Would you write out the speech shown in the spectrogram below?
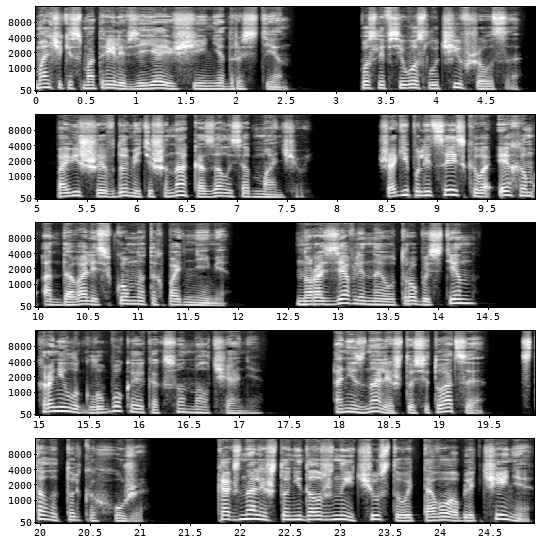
Мальчики смотрели в зияющие недра стен. После всего случившегося повисшая в доме тишина казалась обманчивой. Шаги полицейского эхом отдавались в комнатах под ними, но разъявленная утроба стен хранила глубокое, как сон, молчание. Они знали, что ситуация стала только хуже. Как знали, что не должны чувствовать того облегчения,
